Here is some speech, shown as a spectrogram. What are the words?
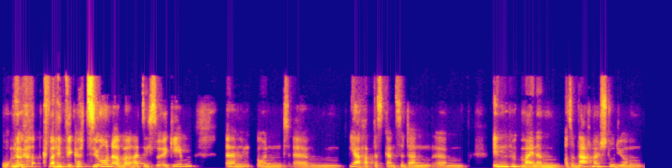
ohne Qualifikation, aber hat sich so ergeben. Ähm, und ähm, ja, habe das Ganze dann ähm, in meinem, also nach meinem Studium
